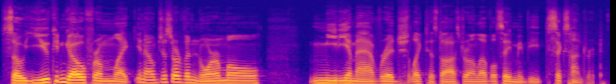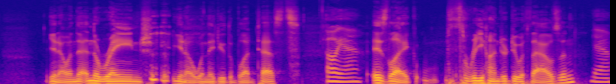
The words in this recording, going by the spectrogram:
So you can go from like, you know, just sort of a normal medium average like testosterone level, say maybe 600. You know, and the and the range, you know, when they do the blood tests Oh yeah. is like 300 to 1000, Yeah.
